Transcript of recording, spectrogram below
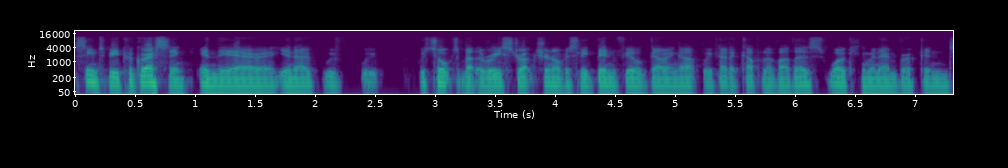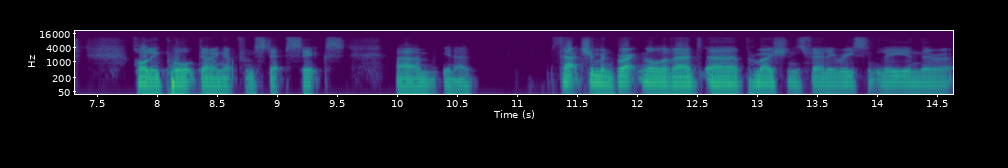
seem to be progressing in the area. You know, we've we, we talked about the restructure and obviously Binfield going up. We've had a couple of others, Wokingham and Emmbrook and Holyport going up from step six. Um, you know, Thatcham and Bracknell have had uh, promotions fairly recently, and there are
